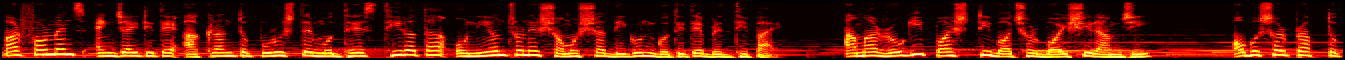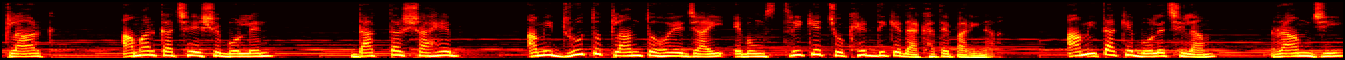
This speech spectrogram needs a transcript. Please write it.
পারফরম্যান্স অ্যাংজাইটিতে আক্রান্ত পুরুষদের মধ্যে স্থিরতা ও নিয়ন্ত্রণের সমস্যা দ্বিগুণ গতিতে বৃদ্ধি পায়। আমার রোগী পঁয়ষট্টি বছর বয়সী রামজি, অবসরপ্রাপ্ত ক্লার্ক, আমার কাছে এসে বললেন, ডাক্তার সাহেব, আমি দ্রুত ক্লান্ত হয়ে যাই এবং স্ত্রীকে চোখের দিকে দেখাতে পারি না। আমি তাকে বলেছিলাম রামজি,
